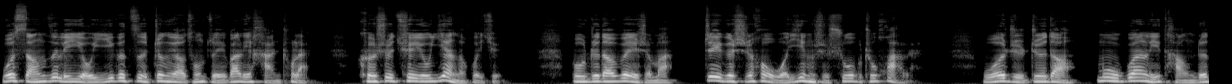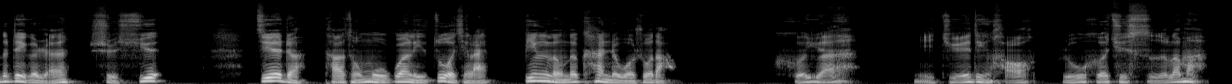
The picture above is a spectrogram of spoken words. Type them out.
我嗓子里有一个字正要从嘴巴里喊出来，可是却又咽了回去。不知道为什么，这个时候我硬是说不出话来。我只知道木棺里躺着的这个人是薛。接着。他从木棺里坐起来，冰冷的看着我说道：“何源，你决定好如何去死了吗？”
